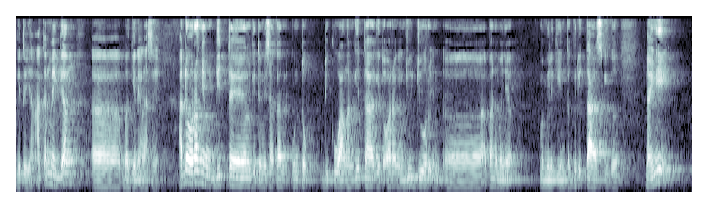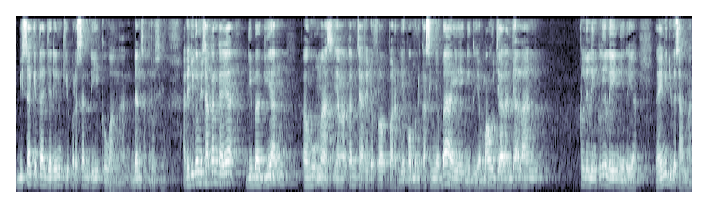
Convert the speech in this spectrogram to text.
gitu yang akan megang uh, bagian LAC. Ada orang yang detail gitu misalkan untuk di keuangan kita gitu orang yang jujur uh, apa namanya memiliki integritas gitu. Nah ini bisa kita jadiin key person di keuangan dan seterusnya. Ada juga misalkan kayak di bagian uh, humas yang akan cari developer, dia komunikasinya baik gitu ya, mau jalan-jalan keliling-keliling gitu ya. Nah ini juga sama.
